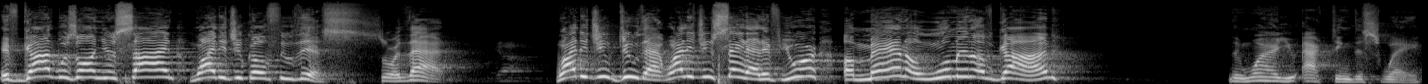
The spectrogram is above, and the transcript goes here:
If God was on your side, why did you go through this or that? Why did you do that? Why did you say that? If you're a man, a woman of God, then why are you acting this way?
